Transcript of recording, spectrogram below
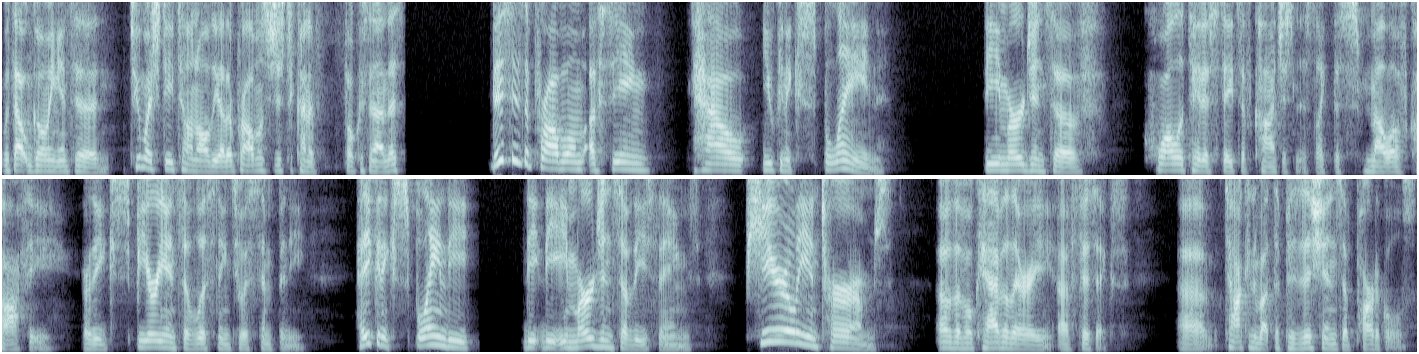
without going into too much detail on all the other problems, just to kind of focus in on this. This is a problem of seeing how you can explain the emergence of qualitative states of consciousness, like the smell of coffee or the experience of listening to a symphony. How you can explain the, the, the emergence of these things purely in terms of the vocabulary of physics, uh, talking about the positions of particles,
